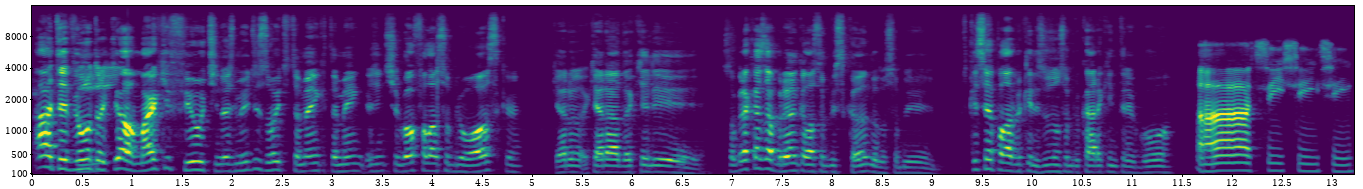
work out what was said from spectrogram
Ah, teve e... outro aqui, ó, Mark Filch, em 2018 também, que também a gente chegou a falar sobre o Oscar, que era, que era daquele. Sobre a Casa Branca lá, sobre o escândalo, sobre. Esqueci a palavra que eles usam sobre o cara que entregou. Ah, sim, sim, sim.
